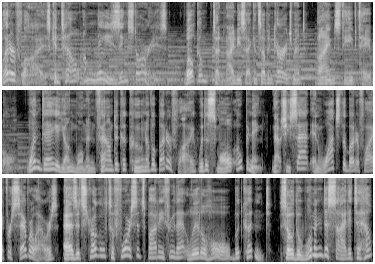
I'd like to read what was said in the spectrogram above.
Butterflies can tell amazing stories. Welcome to 90 Seconds of Encouragement. I'm Steve Table. One day, a young woman found a cocoon of a butterfly with a small opening. Now, she sat and watched the butterfly for several hours as it struggled to force its body through that little hole, but couldn't. So the woman decided to help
